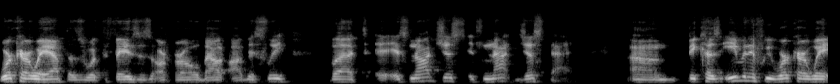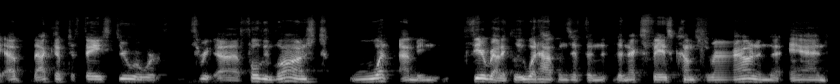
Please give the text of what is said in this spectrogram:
work our way up. As what the phases are all about obviously. But it's not just it's not just that. Um, because even if we work our way up back up to phase three where we're three, uh, fully launched what i mean theoretically what happens if the, the next phase comes around and the, and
